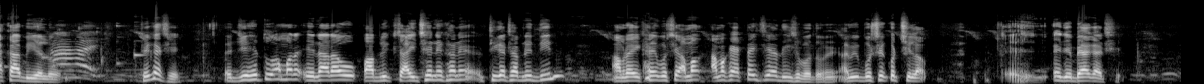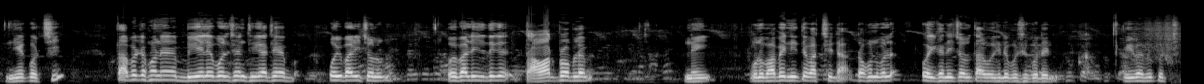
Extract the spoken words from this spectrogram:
একা বিএলও ঠিক আছে? যেহেতু আমার এনারাও পাবলিক চাইছেন এখানে, ঠিক আছে, আপনি দিন। আমরা এখানে বসে আমা আমাকে একটাই চেয়ার দিয়েছে প্রথমে। আমি বসে করছিলাম। এই যে ব্যাগ আছে। নিয়ে করছি। তারপর যখন বিএলএ বলছেন ঠিক আছে ওই বাড়ি চলুন। ওই বাড়ি যেদিকে টাওয়ার প্রবলেম নেই কোনোভাবেই নিতে পারছি না তখন বলে ওইখানেই চল তার ওইখানে বসে করে নিই এইভাবে করছি।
